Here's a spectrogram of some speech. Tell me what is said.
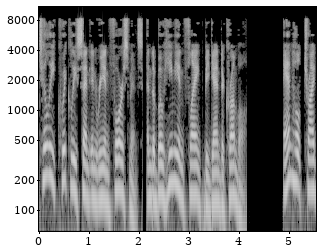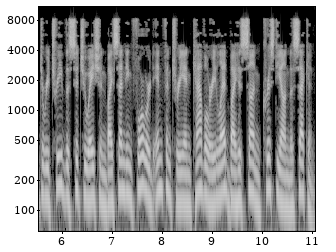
Tilly quickly sent in reinforcements, and the Bohemian flank began to crumble. Anhalt tried to retrieve the situation by sending forward infantry and cavalry led by his son Christian II.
